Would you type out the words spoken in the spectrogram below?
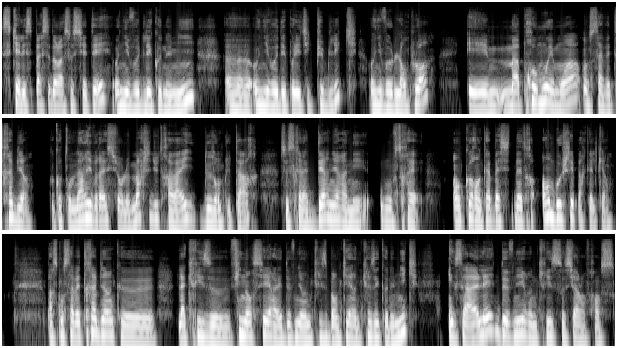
ce qui allait se passer dans la société, au niveau de l'économie, euh, au niveau des politiques publiques, au niveau de l'emploi. Et ma promo et moi, on savait très bien que quand on arriverait sur le marché du travail, deux ans plus tard, ce serait la dernière année où on serait encore en capacité d'être embauché par quelqu'un. Parce qu'on savait très bien que la crise financière allait devenir une crise bancaire, une crise économique, et que ça allait devenir une crise sociale en France.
